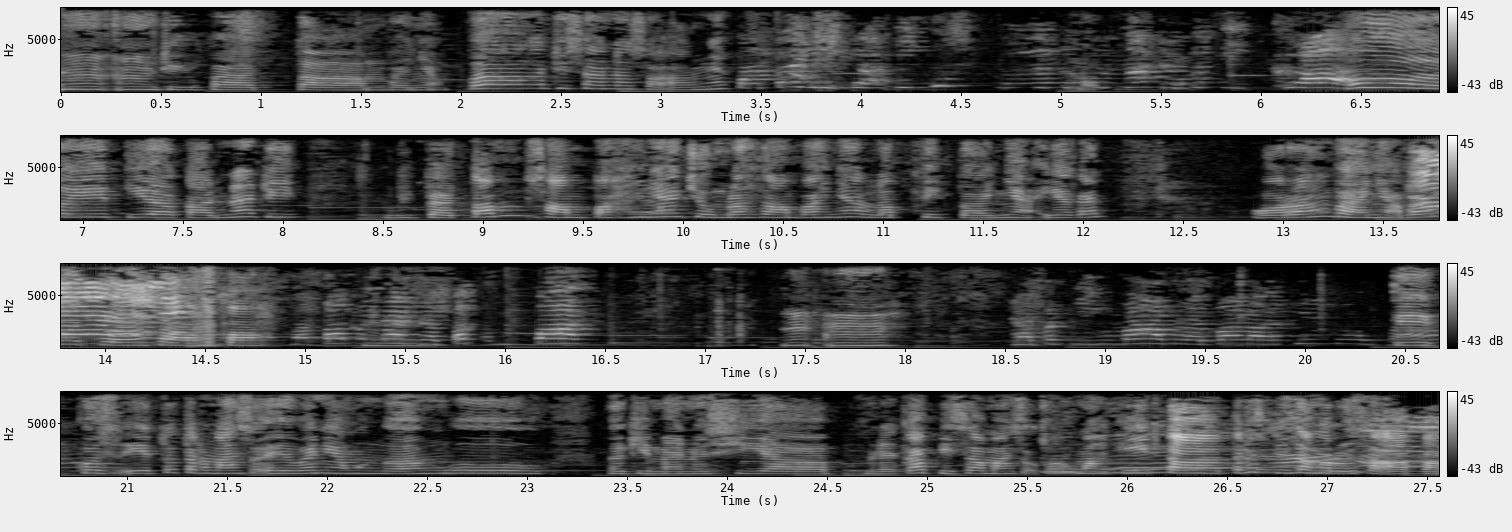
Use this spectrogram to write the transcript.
Mm-mm, di Batam. Banyak banget di sana soalnya. Oh iya karena di di Batam sampahnya jumlah sampahnya lebih banyak ya kan. Orang banyak banget buang sampah. Mm-mm. Dapat lima berapa lagi tuh Tikus itu termasuk hewan yang mengganggu bagi manusia. Mereka bisa masuk ke rumah kita, terus bisa ngerusak apa?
